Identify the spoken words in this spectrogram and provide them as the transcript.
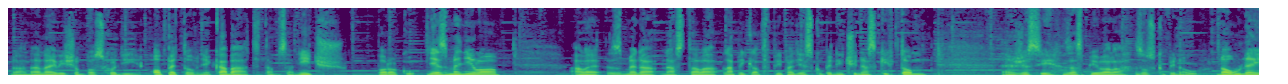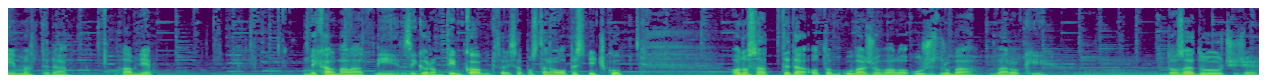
no a na najvyššom poschodí opätovne Kabát. Tam sa nič po roku nezmenilo, ale zmena nastala napríklad v prípade skupiny Činasky v tom, že si zaspievala so skupinou No Name, teda hlavne Michal Malátny s Igorom Timkom, ktorý sa postaral o pesničku. Ono sa teda o tom uvažovalo už zhruba dva roky dozadu, čiže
